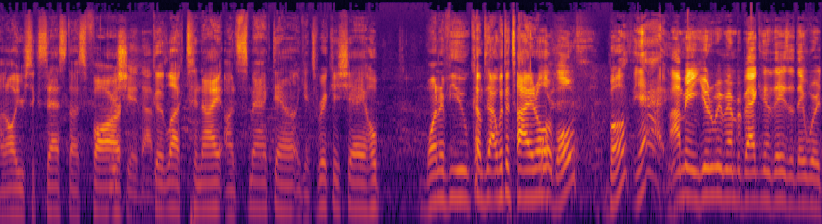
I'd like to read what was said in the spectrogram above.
on all your success thus far. Appreciate that. Good luck tonight on SmackDown against Ricochet. Hope one of you comes out with the title. Or both. Both? Yeah. I mean, you remember back in the days that they were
